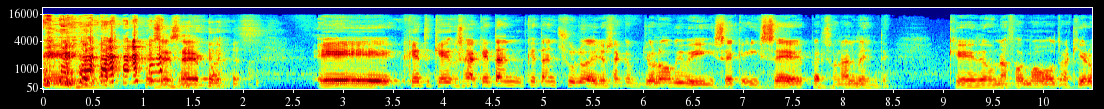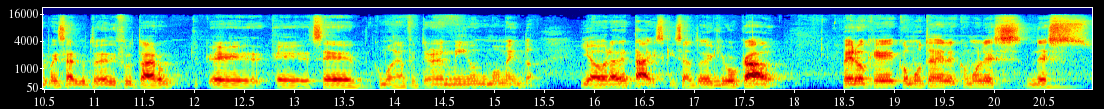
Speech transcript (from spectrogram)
Eh, que se sepa. Eh, ¿qué, qué- o sea, ¿qué tan, ¿qué tan chulo es? Yo sé que yo lo viví y sé, que, y sé personalmente que de una forma u otra quiero pensar que ustedes disfrutaron eh, eh, ser como de anfitriones míos en un momento y ahora de Thais, quizás estoy equivocado, pero que cómo ustedes, cómo les, les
